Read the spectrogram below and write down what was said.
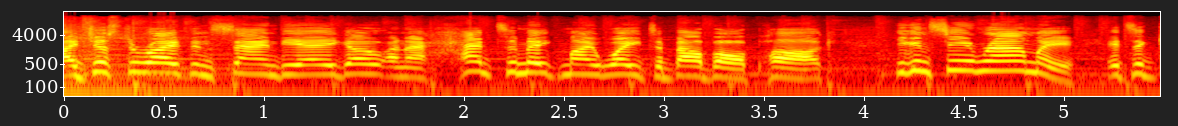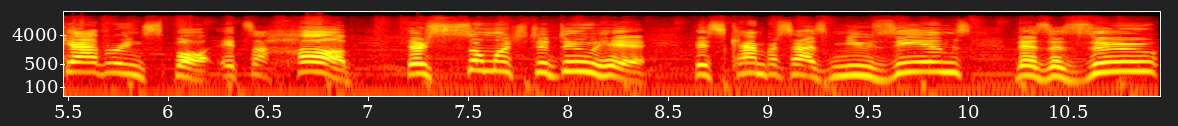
I just arrived in San Diego and I had to make my way to Balboa Park. You can see around me, it's a gathering spot, it's a hub. There's so much to do here. This campus has museums, there's a zoo,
